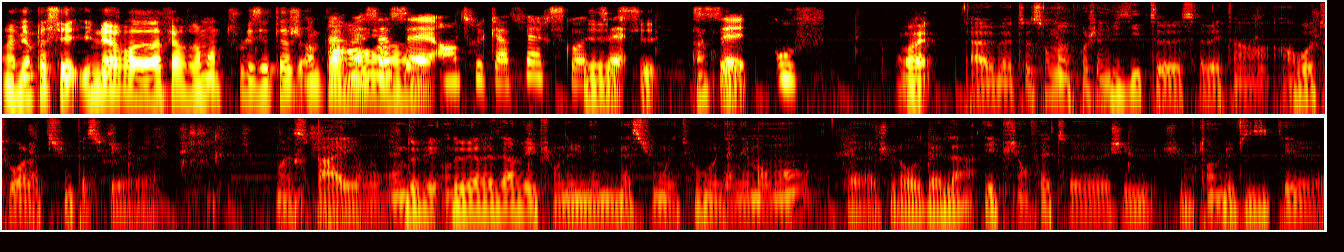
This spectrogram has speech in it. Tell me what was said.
on a bien passé une heure euh, à faire vraiment tous les étages un Ah, par mais un. ça, euh, c'est un truc à faire, quoi. C'est ouf. Ouais. Ah, bah, de toute façon, ma prochaine visite, euh, ça va être un, un retour là-dessus parce que euh, Ouais, c'est pareil, on, on devait, on devait réserver, et puis on a eu une annulation et tout au dernier moment. Euh, j'ai eu le regret de là. Et puis en fait, euh, j'ai eu, j'ai eu le temps de le visiter euh,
